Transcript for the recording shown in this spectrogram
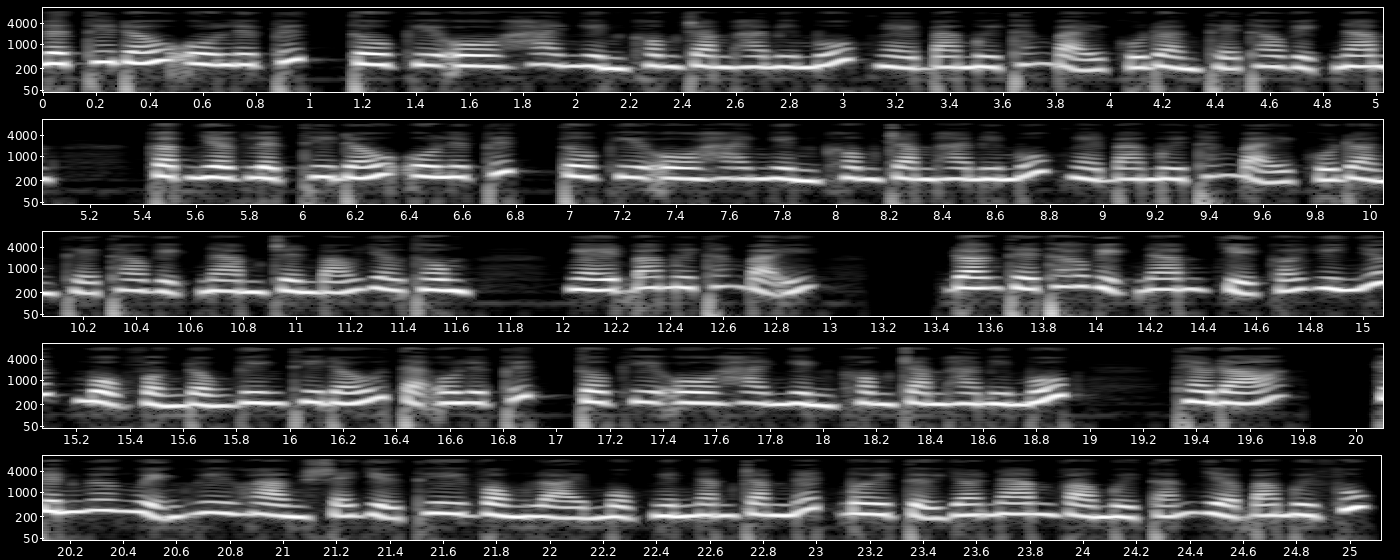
Lịch thi đấu Olympic Tokyo 2021 ngày 30 tháng 7 của đoàn thể thao Việt Nam Cập nhật lịch thi đấu Olympic Tokyo 2021 ngày 30 tháng 7 của đoàn thể thao Việt Nam trên báo Giao thông ngày 30 tháng 7. Đoàn thể thao Việt Nam chỉ có duy nhất một vận động viên thi đấu tại Olympic Tokyo 2021. Theo đó, kình ngư Nguyễn Huy Hoàng sẽ dự thi vòng loại 1.500m bơi tự do nam vào 18 giờ 30 phút.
